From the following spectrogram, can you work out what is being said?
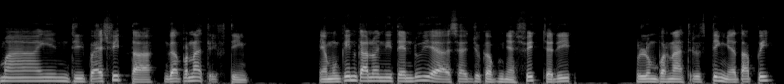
main di PS Vita nggak pernah drifting. Ya mungkin kalau Nintendo ya saya juga punya Switch jadi belum pernah drifting ya, tapi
